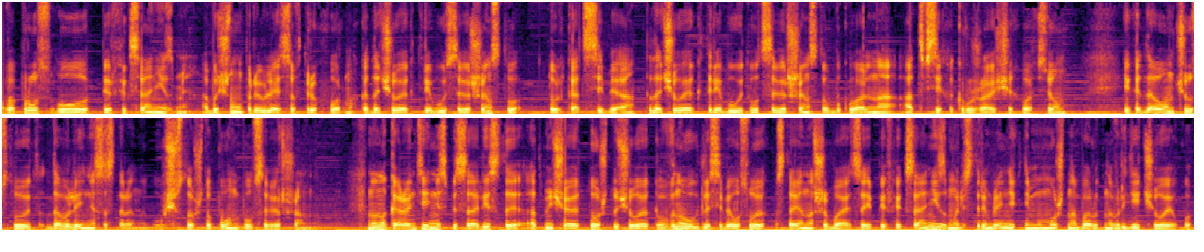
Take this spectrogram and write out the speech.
Вопрос о перфекционизме. Обычно он проявляется в трех формах. Когда человек требует совершенства только от себя, когда человек требует вот совершенства буквально от всех окружающих во всем, и когда он чувствует давление со стороны общества, чтобы он был совершенным. Но на карантине специалисты отмечают то, что человек в новых для себя условиях постоянно ошибается, и перфекционизм или стремление к нему может, наоборот, навредить человеку,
